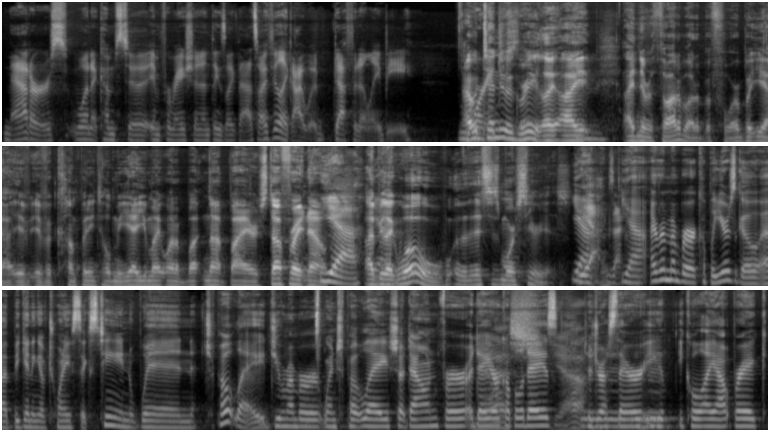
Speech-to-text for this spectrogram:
matters when it comes to information and things like that. So i feel like i would definitely be I would more tend to agree. Like I, I'd never thought about it before, but yeah, if, if a company told me, yeah, you might want to bu- not buy our stuff right now, Yeah, I'd be like, whoa, this is more serious. Yeah, exactly. Yeah, I remember a couple years ago, uh, beginning of 2016, when Chipotle. Do you remember when Chipotle shut down for a day or a couple of days yeah. to address their E. Mm-hmm. e. coli outbreak?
